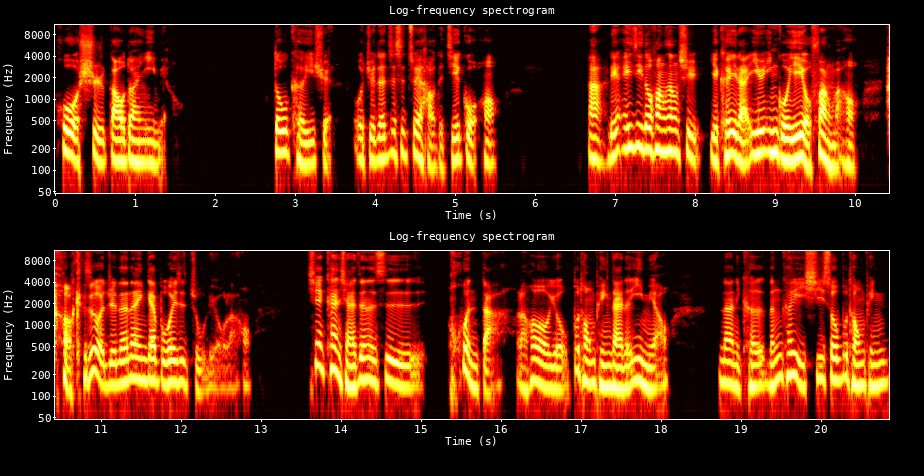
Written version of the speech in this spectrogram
或是高端疫苗都可以选。我觉得这是最好的结果哦。啊，连 AZ 都放上去也可以啦，因为英国也有放嘛，吼。好，可是我觉得那应该不会是主流了，吼。现在看起来真的是混打，然后有不同平台的疫苗，那你可能可以吸收不同平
